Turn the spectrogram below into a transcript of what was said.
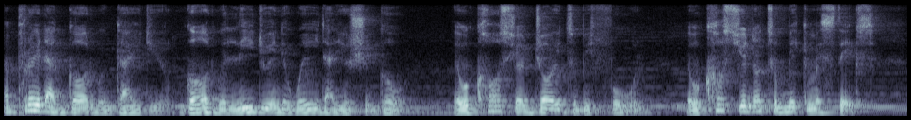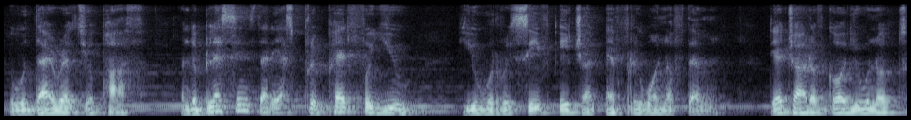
I pray that God will guide you. God will lead you in the way that you should go. It will cause your joy to be full. It will cause you not to make mistakes. It will direct your path. And the blessings that He has prepared for you, you will receive each and every one of them. Dear child of God, you will not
